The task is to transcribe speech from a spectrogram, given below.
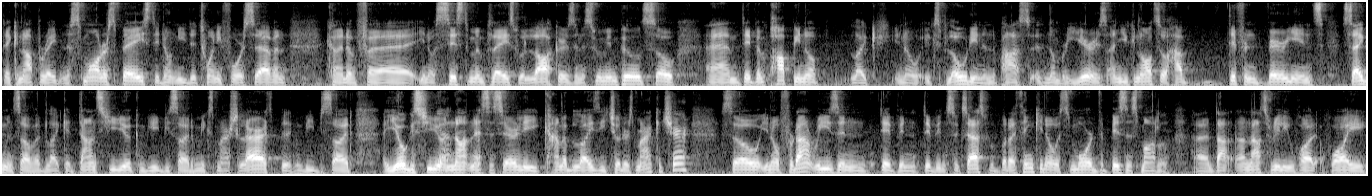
They can operate in a smaller space. They don't need a 24 7 kind of uh, you know system in place with lockers and a swimming pool. So um, they've been popping up like you know exploding in the past number of years. And you can also have different variants segments of it like a dance studio can be beside a mixed martial arts but it can be beside a yoga studio yeah. and not necessarily cannibalize each other's market share. So you know for that reason they've been they've been successful. But i think you know it's more the business model uh, that and that's really what why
